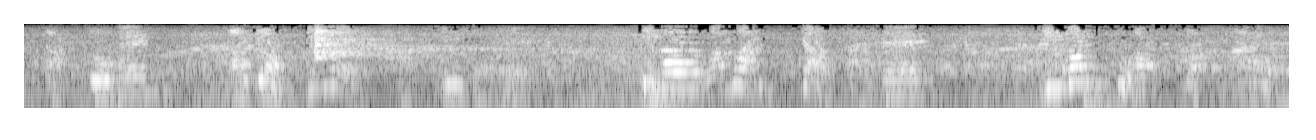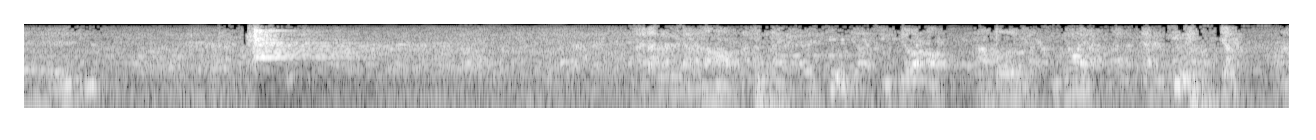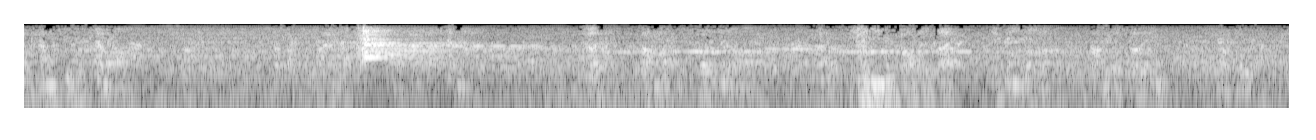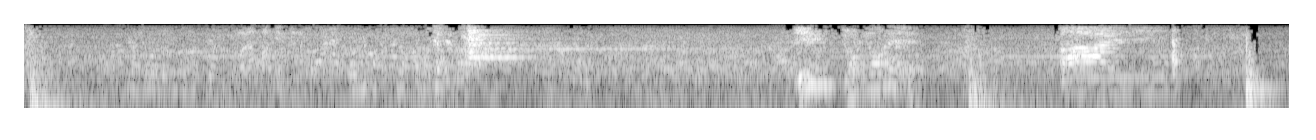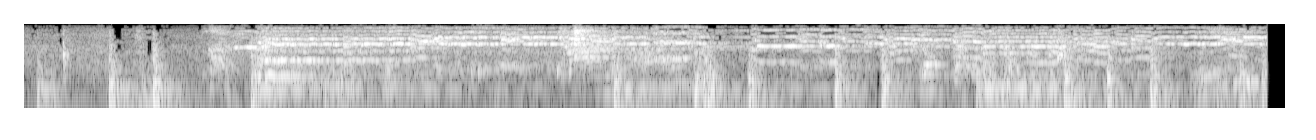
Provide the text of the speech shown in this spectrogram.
主篇来用金月啊金蛇，一喝弯弯叫彩天，金光祝福乐安稳。来，咱咱来了吼，咱来来酒家新疆吼，啊，无呀新疆呀，咱漳州酱，咱漳州酱啊。He's doing your name. Bye.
